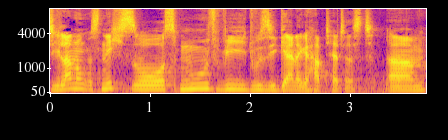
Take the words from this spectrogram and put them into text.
die Landung ist nicht so smooth, wie du sie gerne gehabt hättest. Ähm,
